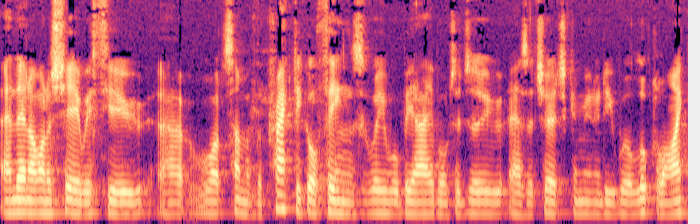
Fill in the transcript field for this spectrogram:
And then I want to share with you uh, what some of the practical things we will be able to do as a church community will look like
